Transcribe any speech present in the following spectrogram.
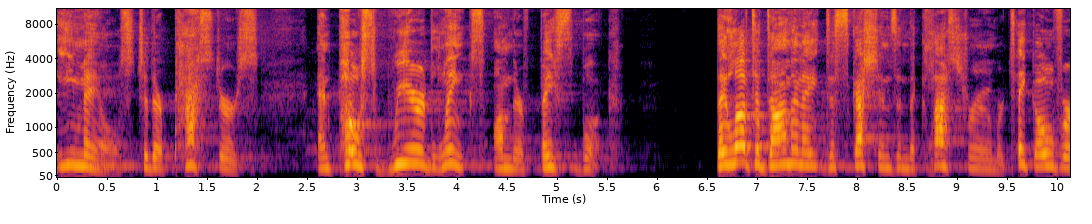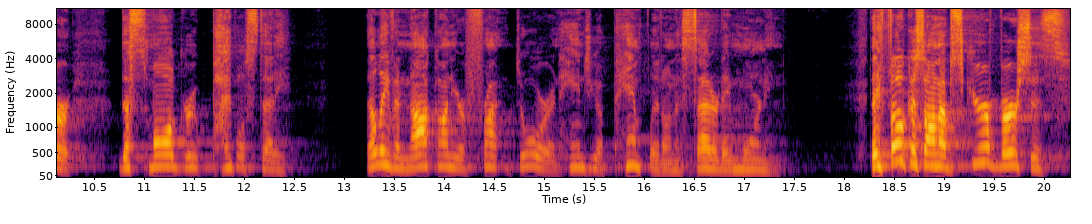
emails to their pastors and post weird links on their Facebook. They love to dominate discussions in the classroom or take over the small group Bible study. They'll even knock on your front door and hand you a pamphlet on a Saturday morning. They focus on obscure verses,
